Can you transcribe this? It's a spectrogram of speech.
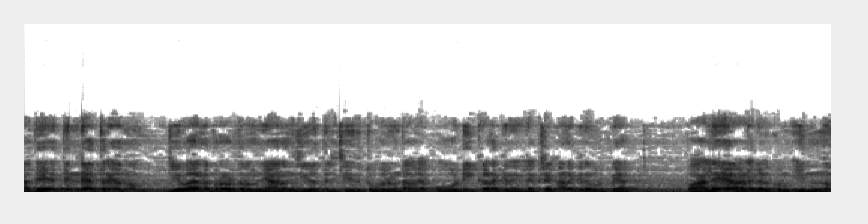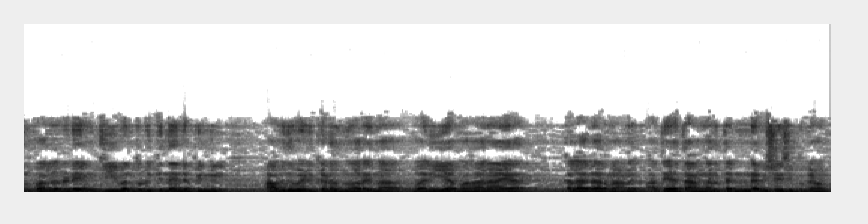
അദ്ദേഹത്തിന്റെ അത്രയൊന്നും ജീവകാരണ പ്രവർത്തനം ഞാനൊന്നും ജീവിതത്തിൽ ചെയ്തിട്ട് പോലും ഉണ്ടാവില്ല. കോടിക്കണക്കിന് ലക്ഷക്കണക്കിന് റുപ്യ പല ആളുകൾക്കും ഇന്നും പലരുടെയും ജീവൻ തുടിക്കുന്നതിന്റെ പിന്നിൽ ആബിദ് വഴിക്കട എന്ന് പറയുന്ന വലിയ മഹാനായ കലാകാരനാണ്. അദ്ദേഹത്തെ അങ്ങനെ തന്നെ വിശേഷിപ്പിക്കണം.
